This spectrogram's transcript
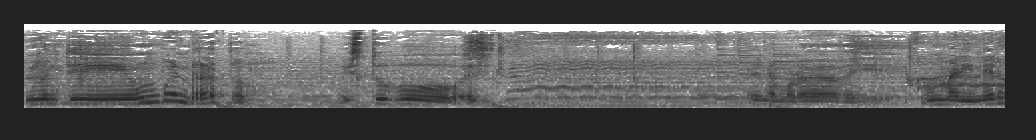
Durante un buen rato estuvo es- enamorada de un marinero.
